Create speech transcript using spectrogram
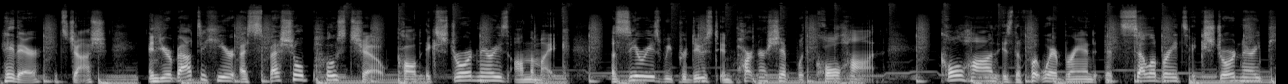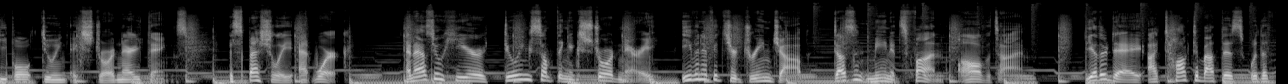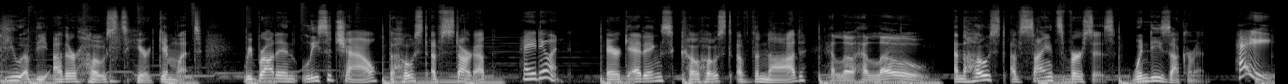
Hey there, it's Josh, and you're about to hear a special post show called Extraordinaries on the Mic, a series we produced in partnership with Cole Haan. Cole Haan is the footwear brand that celebrates extraordinary people doing extraordinary things, especially at work. And as you'll hear, doing something extraordinary, even if it's your dream job, doesn't mean it's fun all the time. The other day, I talked about this with a few of the other hosts here at Gimlet. We brought in Lisa Chow, the host of Startup. How you doing? Eric Eddings, co-host of The Nod. Hello, hello. And the host of Science Versus, Wendy Zukerman. Hey.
